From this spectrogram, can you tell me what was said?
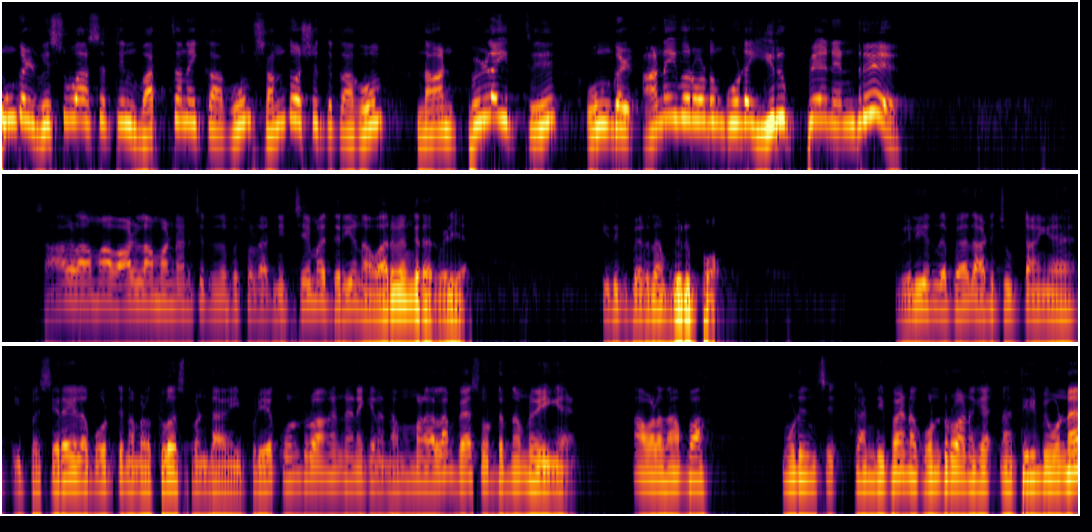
உங்கள் விசுவாசத்தின் வர்த்தனைக்காகவும் சந்தோஷத்துக்காகவும் நான் பிழைத்து உங்கள் அனைவரோடும் கூட இருப்பேன் என்று. சாகலாமா வாழலாமான்னு நினச்சிட்டு இருந்தப்ப சொல்கிறார் நிச்சயமாக தெரியும் நான் வருவேங்கிறார் வெளியே. இதுக்கு பேர் தான் விருப்பம். வெளியே இருந்த அடிச்சு விட்டாங்க இப்போ சிறையில் போட்டு நம்மளை க்ளோஸ் பண்ணிட்டாங்க இப்படியே கொண்டுருவாங்கன்னு நினைக்கிறேன். நம்மளெல்லாம் பேச விட்டுருந்தோம்னு வைங்க. அவ்வளோதான்ப்பா முடிஞ்சுச்சு. கண்டிப்பாக என்னை கொண்டுருவானுங்க நான் திரும்பி உன்னை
